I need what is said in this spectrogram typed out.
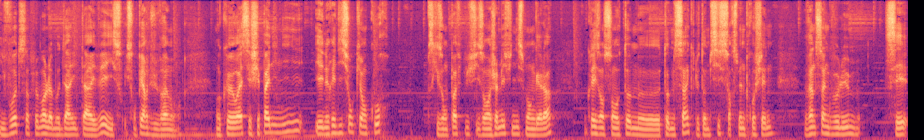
ils voient tout simplement la modernité arriver et ils sont, ils sont perdus vraiment. Donc, euh, ouais, c'est chez Panini, il y a une réédition qui est en cours, parce qu'ils ont pas pu, ils ont jamais fini ce manga-là. Donc là, ils en sont au tome, euh, tome 5, le tome 6 sort semaine prochaine. 25 volumes, c'est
